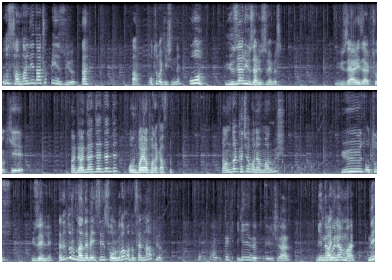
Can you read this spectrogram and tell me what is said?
Oğlum sandalyeye daha çok benziyor. Heh. Tamam otur bakayım şimdi. Oh! Yüzer yüzer Yusuf Emir. Güzel güzel. Çok iyi. Hadi hadi hadi hadi hadi. Oğlum bayağı para kastım. Şu anda kaç abonem varmış? 130. 150. Sen ne durumda anne? Ben seni sorgulamadım. Sen ne yapıyorsun? Çok iyi durumdayım şu an. 1000 Kaç- abonem var. Ne?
